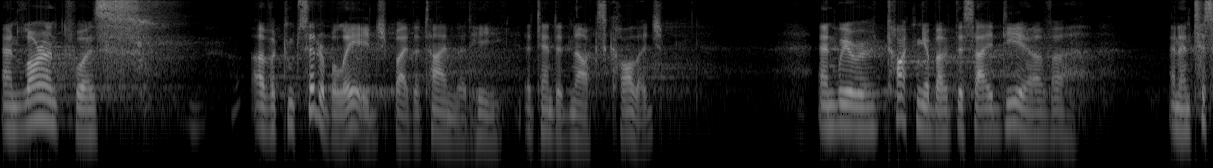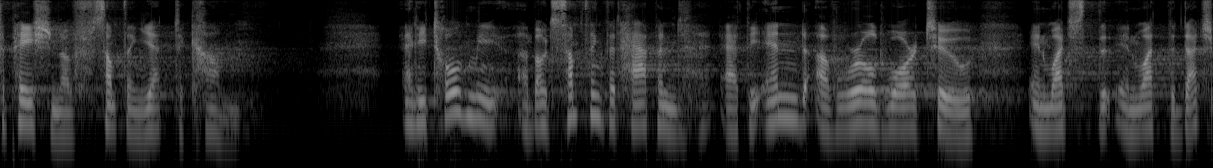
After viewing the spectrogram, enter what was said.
And Laurent was of a considerable age by the time that he attended Knox College. And we were talking about this idea of a, an anticipation of something yet to come. And he told me about something that happened at the end of World War II in what, the, in what the Dutch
